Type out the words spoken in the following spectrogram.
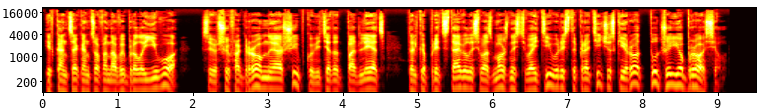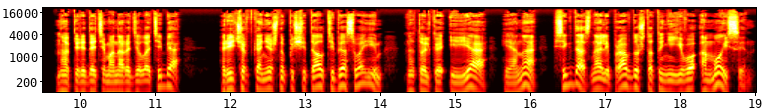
И в конце концов она выбрала его, совершив огромную ошибку, ведь этот подлец, только представилась возможность войти в аристократический род, тут же ее бросил. Но перед этим она родила тебя. Ричард, конечно, посчитал тебя своим, но только и я, и она всегда знали правду, что ты не его, а мой сын.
